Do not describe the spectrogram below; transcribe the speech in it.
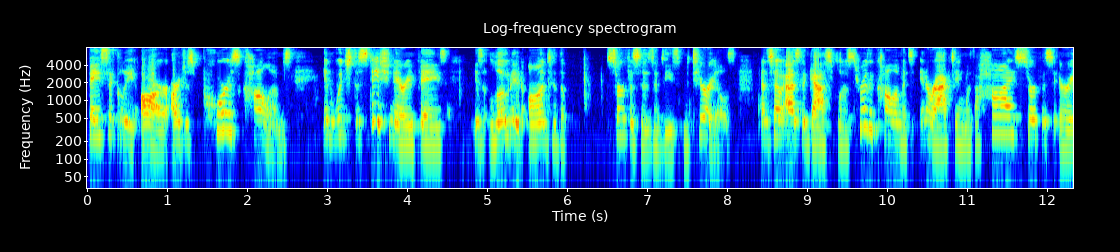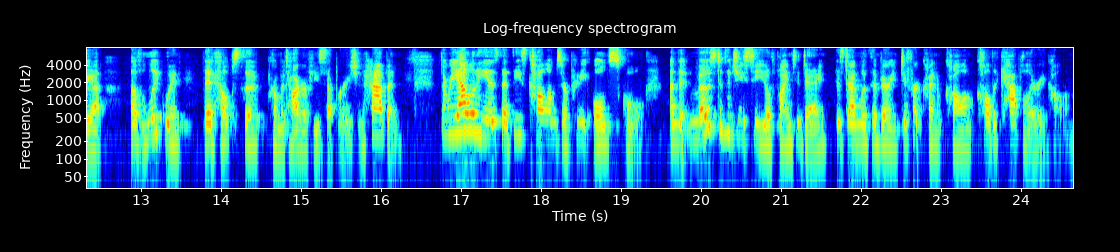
basically are are just porous columns in which the stationary phase is loaded onto the surfaces of these materials. And so as the gas flows through the column, it's interacting with a high surface area of liquid that helps the chromatography separation happen. The reality is that these columns are pretty old school and that most of the GC you'll find today is done with a very different kind of column called a capillary column.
